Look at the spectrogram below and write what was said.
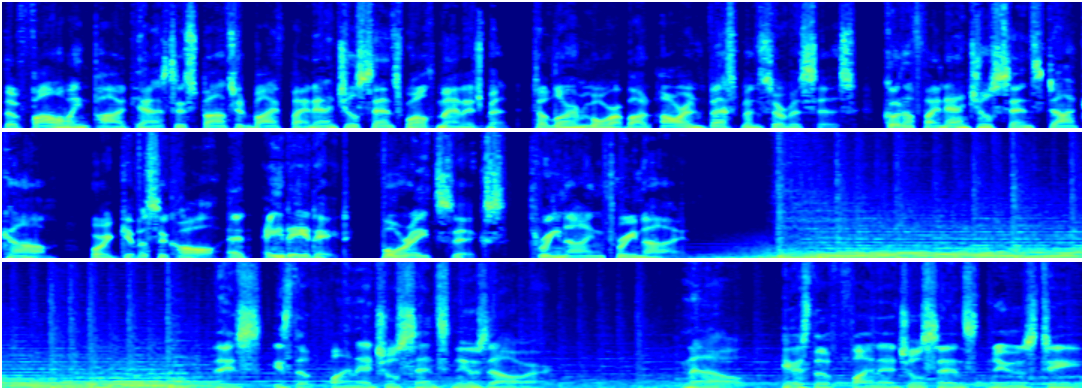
The following podcast is sponsored by Financial Sense Wealth Management. To learn more about our investment services, go to financialsense.com or give us a call at 888 486 3939. This is the Financial Sense News Hour. Now, here's the Financial Sense News Team.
